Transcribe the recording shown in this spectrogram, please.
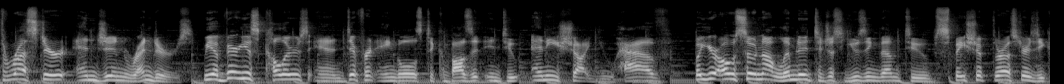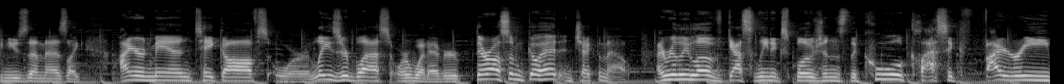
thruster engine renders. We have various colors and different angles to composite into any shot you have. But you're also not limited to just using them to spaceship thrusters. You can use them as like Iron Man takeoffs or laser blasts or whatever. They're awesome. Go ahead and check them out. I really love gasoline explosions, the cool, classic, fiery,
